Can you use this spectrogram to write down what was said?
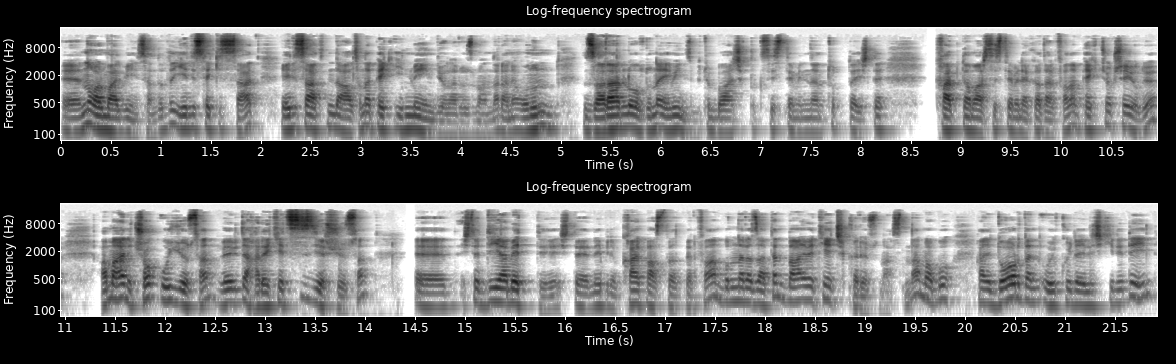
Ee, normal bir insanda da 7-8 saat, 7 saatin de altına pek inmeyin diyorlar uzmanlar. Hani onun zararlı olduğuna eminiz. Bütün bağışıklık sisteminden tut da işte kalp damar sistemine kadar falan pek çok şey oluyor. Ama hani çok uyuyorsan ve bir de hareketsiz yaşıyorsan e, işte diyabetti, işte ne bileyim kalp hastalıkları falan bunlara zaten davetiye çıkarıyorsun aslında. Ama bu hani doğrudan uykuyla ilişkili değil.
